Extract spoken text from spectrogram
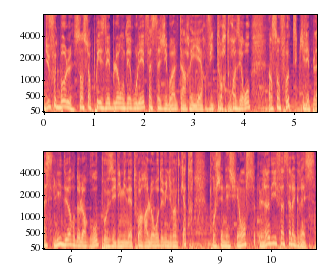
Du football, sans surprise, les Bleus ont déroulé face à Gibraltar hier, victoire 3-0, un sans faute qui les place leader de leur groupe aux éliminatoires à l'Euro 2024. Prochaine échéance, lundi face à la Grèce.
